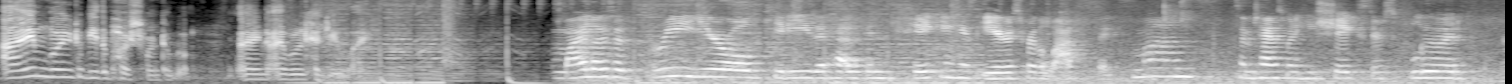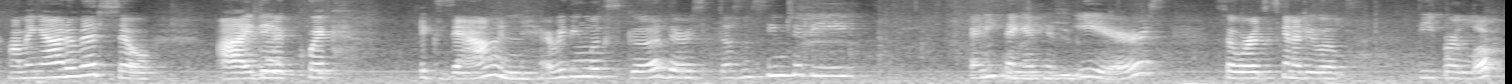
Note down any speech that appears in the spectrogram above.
I am going to be the first one to go, and I will tell you why. Milo is a three-year-old kitty that has been shaking his ears for the last six months. Sometimes when he shakes, there's fluid coming out of it. So I did a quick exam and everything looks good. There doesn't seem to be anything in his ears. So we're just gonna do a deeper look.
